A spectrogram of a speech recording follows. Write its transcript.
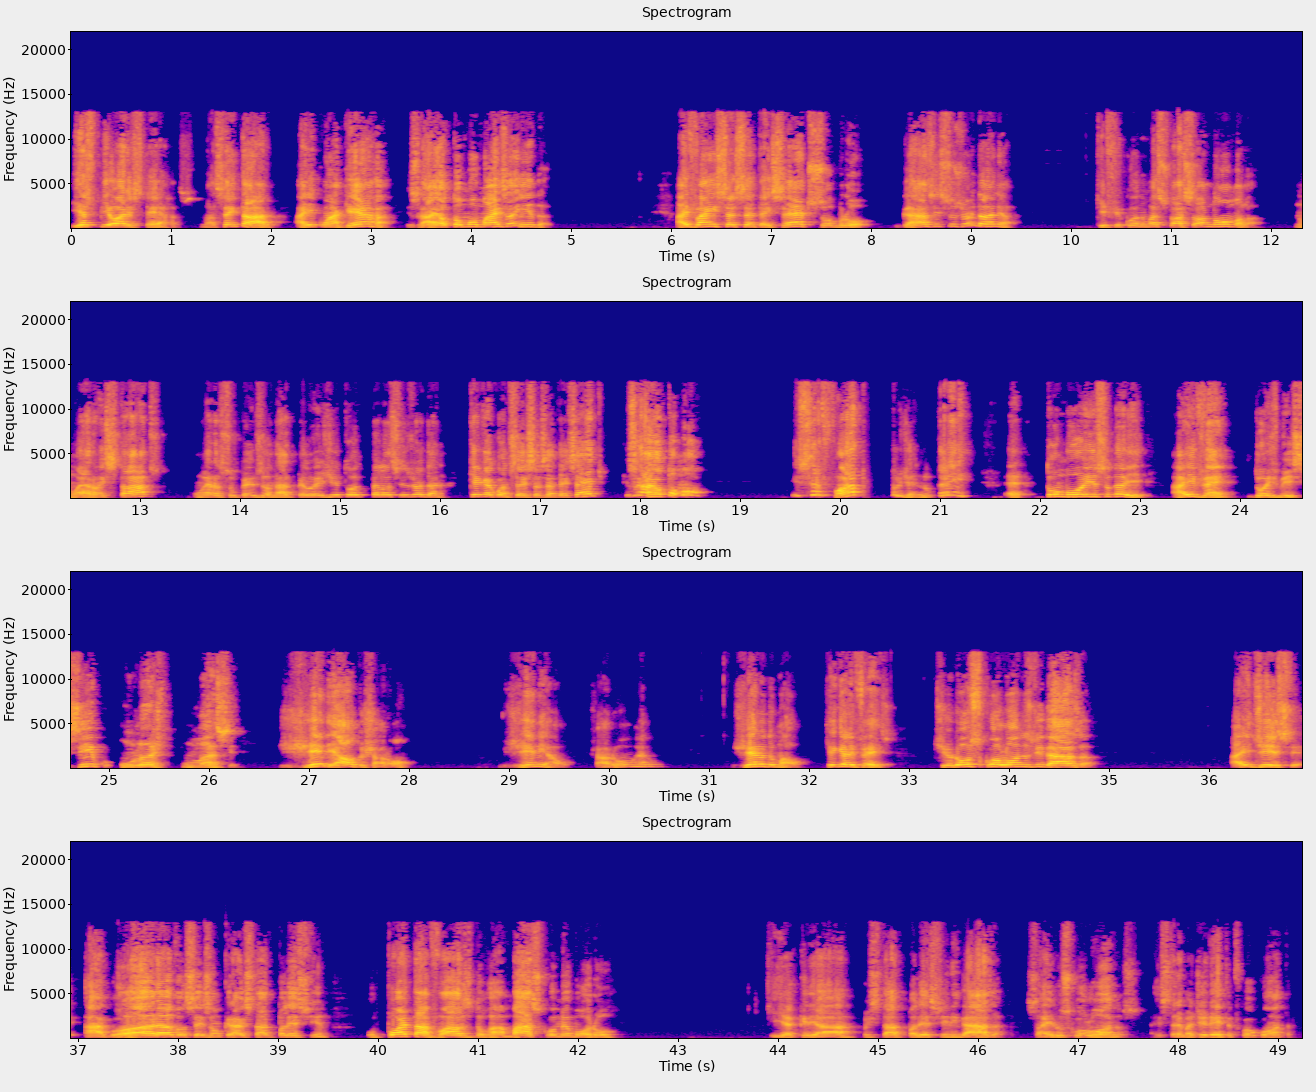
E as piores terras? Não aceitaram. Aí, com a guerra, Israel tomou mais ainda. Aí vai em 67, sobrou Gaza e Cisjordânia, que ficou numa situação anômala. Não eram estados, um era supervisionado pelo Egito, outro pela Cisjordânia. O que, que aconteceu em 67? Israel tomou. Isso é fato gente, não tem. É, tomou isso daí. Aí vem 2005, um lance, um lance genial do Sharon. Genial. Sharon era um gênio do mal. O que, que ele fez? Tirou os colonos de Gaza. Aí disse: agora vocês vão criar o Estado palestino. O porta-voz do Hamas comemorou que ia criar o Estado palestino em Gaza. Saíram os colonos. A extrema-direita ficou contra.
